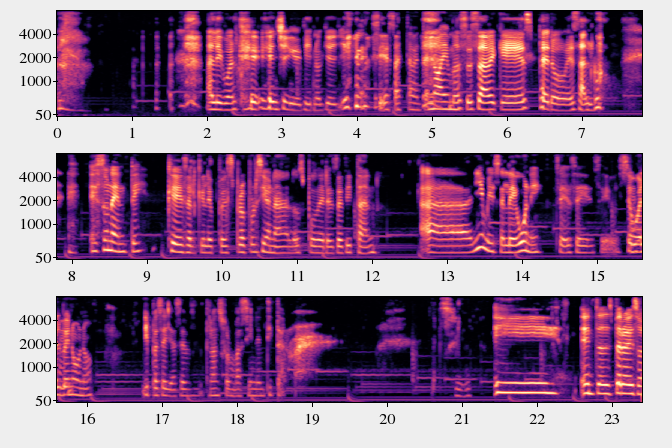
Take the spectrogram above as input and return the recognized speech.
Al igual que en Shingeki no Kyojin. Sí, exactamente. No, hay... no se sabe qué es, pero es algo. Es un ente que es el que le pues, proporciona los poderes de Titán. A Jimmy se le une, se, se, se, se vuelve en uno. Y pues ella se transforma así en Titán. Sí. Y entonces, pero eso,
